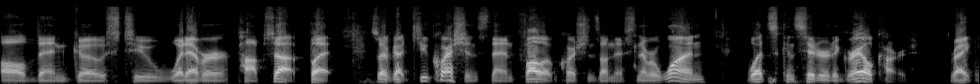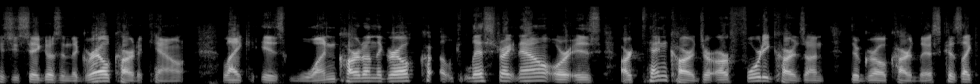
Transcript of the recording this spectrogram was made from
all then goes to whatever pops up. But so I've got two questions then, follow up questions on this. Number one, what's considered a grail card? Right, because you say it goes in the Grail card account. Like, is one card on the Grail uh, list right now, or is are ten cards or are forty cards on the Grail card list? Because like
